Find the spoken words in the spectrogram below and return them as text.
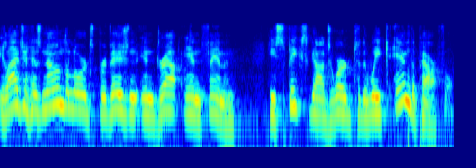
Elijah has known the Lord's provision in drought and famine. He speaks God's word to the weak and the powerful.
